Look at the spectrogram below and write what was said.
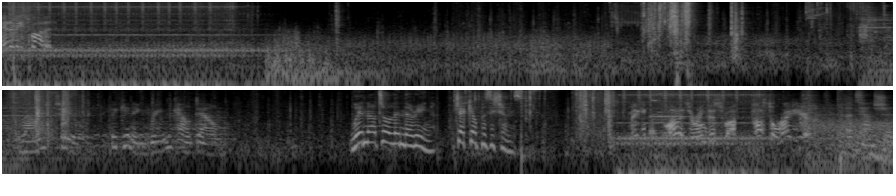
Enemy spotted. Round two. Beginning ring countdown. We're not all in the ring. Check your positions. Making monitoring this spot. Hostile right here. Attention.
